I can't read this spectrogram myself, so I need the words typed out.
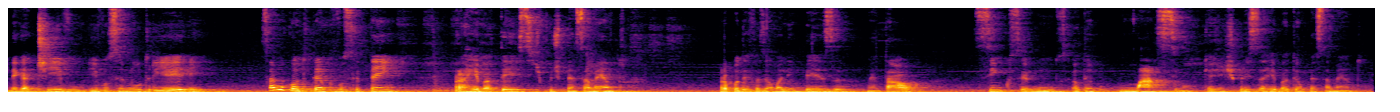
negativo e você nutre ele, sabe quanto tempo você tem para rebater esse tipo de pensamento? Para poder fazer uma limpeza mental? 5 segundos é o tempo máximo que a gente precisa rebater um pensamento.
